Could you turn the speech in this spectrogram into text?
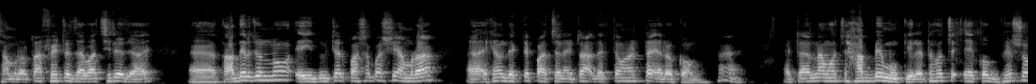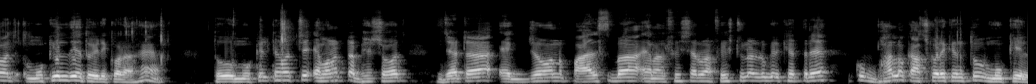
চামড়াটা ফেটে যায় বা ছিঁড়ে যায় তাদের জন্য এই দুইটার পাশাপাশি আমরা এখানে দেখতে পাচ্ছেন, এটা দেখতে অনেকটা এরকম হ্যাঁ? এটার নাম হচ্ছে হাব্বে মুকিল। এটা হচ্ছে একক ভেষজ মুকিল দিয়ে তৈরি করা হ্যাঁ? তো মুকিলটা হচ্ছে এমন একটা ভেষজ যেটা একজন পালস বা অ্যানাল ফিশার বা ফিস্টুলার রোগীর ক্ষেত্রে খুব ভালো কাজ করে কিন্তু মুকিল।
